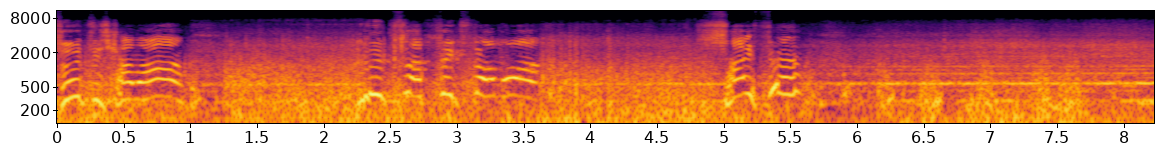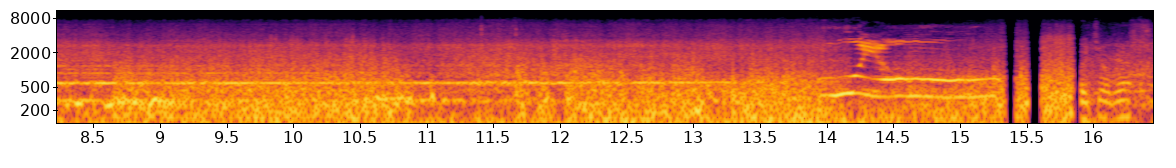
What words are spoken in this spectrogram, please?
40 km/h. Rückschlag fix nochmal. Scheiße. Ui, oh. Junge.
